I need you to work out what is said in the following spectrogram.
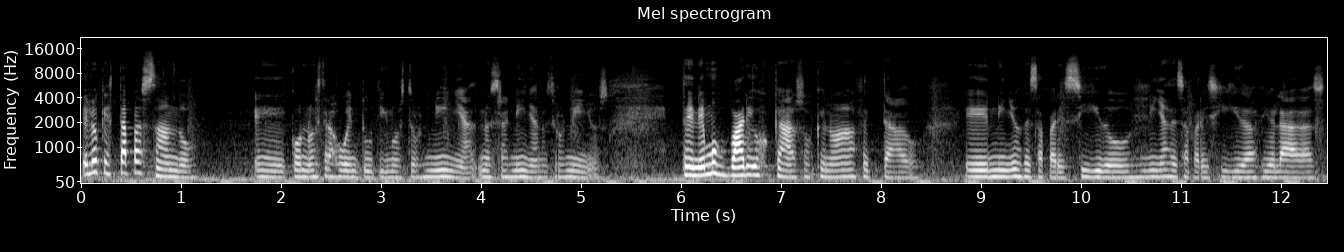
es lo que está pasando eh, con nuestra juventud y nuestros niñas, nuestras niñas, nuestros niños. Tenemos varios casos que nos han afectado. eh, niños desaparecidos, niñas desaparecidas, violadas,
